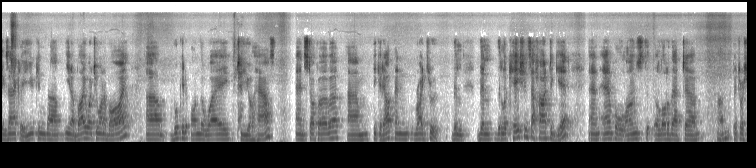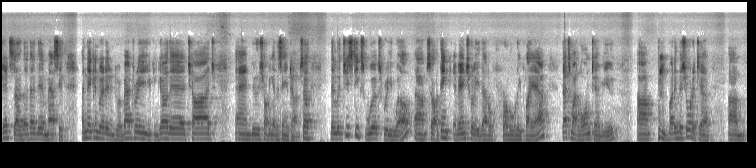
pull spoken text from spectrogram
Exactly. You can, uh, you know, buy what you want to buy, um, book it on the way to your house, and stop over, um, pick it up, and ride through. The, the, the locations are hard to get, and Ampol owns the, a lot of that um, um, petrol sheds, so they're, they're massive. And they convert it into a battery. You can go there, charge, and do the shopping at the same time. So the logistics works really well. Um, so I think eventually that'll probably play out. That's my long term view. Um, but in the shorter term, um,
